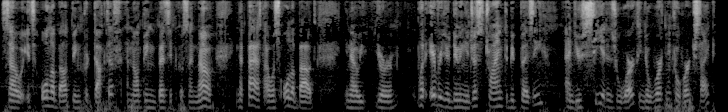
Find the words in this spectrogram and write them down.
So it's all about being productive and not being busy because I know in the past I was all about, you know, your whatever you're doing, you're just trying to be busy and you see it as work and you're working for work's sake.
